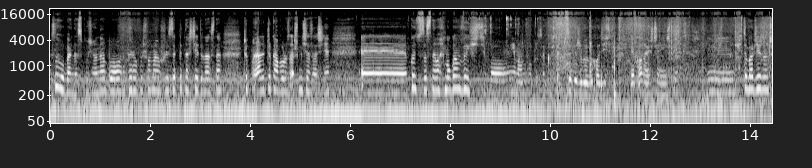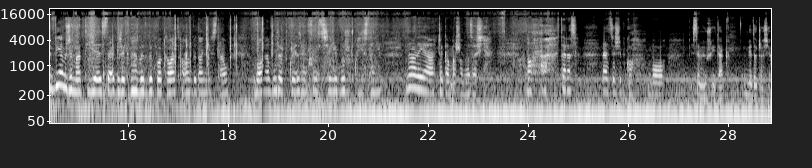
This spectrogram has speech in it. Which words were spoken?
Znowu będę spóźniona, bo dopiero wyszłam, a już jest za 15.11, Czek- ale czekam po prostu, aż mi się zaśnie. Eee, w końcu zasnęłam i mogłam wyjść, bo nie mam po prostu jakoś tak psychy, żeby wychodzić, jak ona jeszcze nie śpi. Mm, tym bardziej, znaczy wiem, że Mati jest tak, że jak nawet by płakała, to on by do niej wstał, bo ona w łóżeczku jest, więc nic się jej w łóżeczku nie stanie. No ale ja czekam, aż ona zaśnie. No, a teraz lecę szybko, bo jestem już i tak w niedoczasie.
